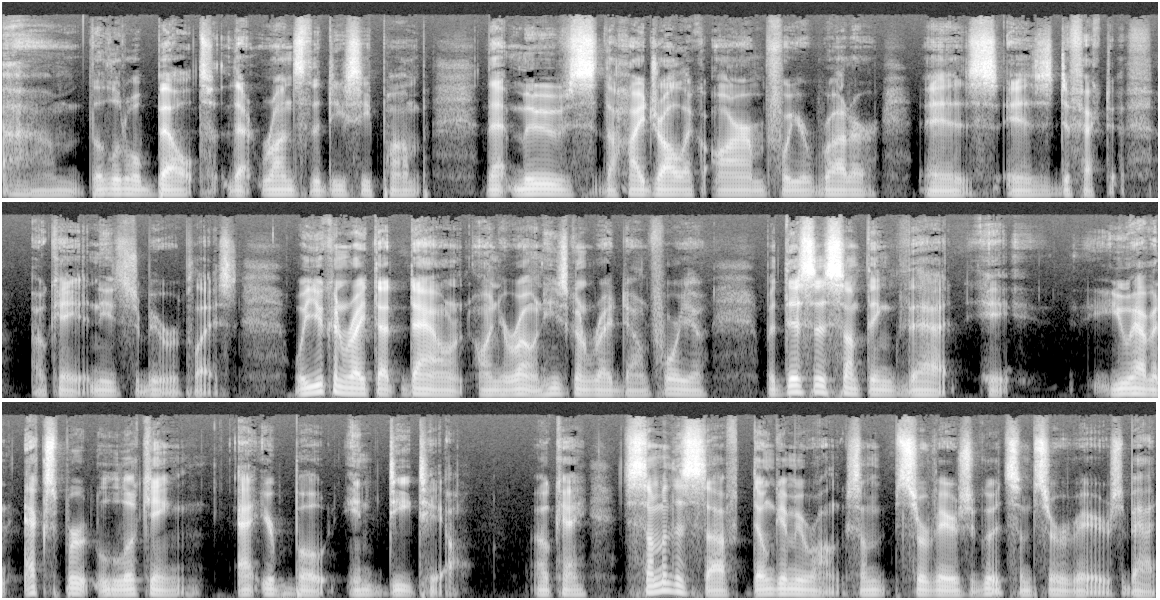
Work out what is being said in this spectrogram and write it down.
um, the little belt that runs the DC pump that moves the hydraulic arm for your rudder is is defective. Okay, it needs to be replaced. Well, you can write that down on your own. He's going to write it down for you. But this is something that it, you have an expert looking at your boat in detail. Okay, some of the stuff. Don't get me wrong. Some surveyors are good. Some surveyors are bad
